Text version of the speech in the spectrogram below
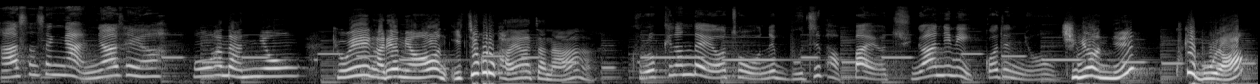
아, 선생님, 안녕하세요. 어, 하나 안녕. 교회에 가려면 이쪽으로 가야 하잖아. 그렇긴 한데요. 저 오늘 무지 바빠요. 중요한 일이 있거든요. 중요한 일? 그게 뭐야?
